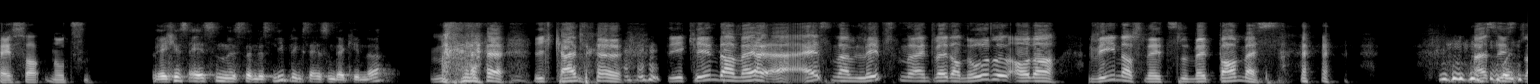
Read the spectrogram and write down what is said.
besser nutzen. Welches Essen ist denn das Lieblingsessen der Kinder? ich kann die Kinder mehr, äh, essen am liebsten entweder Nudeln oder Wiener Schnitzel mit Pommes. das ist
